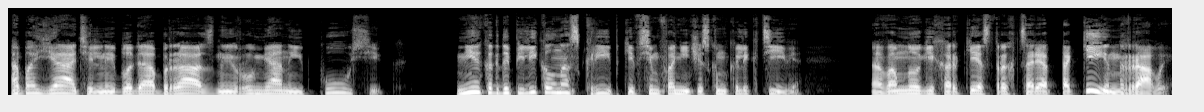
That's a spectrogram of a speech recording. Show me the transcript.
Обаятельный, благообразный, румяный Пусик некогда пиликал на скрипке в симфоническом коллективе, а во многих оркестрах царят такие нравы,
